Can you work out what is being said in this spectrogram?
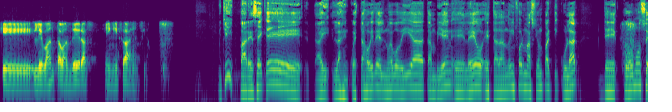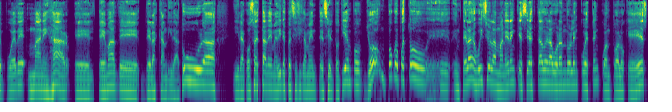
que levanta banderas en esa agencia. Sí, parece que hay las encuestas hoy del Nuevo Día también, eh, Leo, está dando información particular de cómo se puede manejar el tema de, de las candidaturas y la cosa está de medir específicamente cierto tiempo. Yo un poco he puesto eh, en tela de juicio la manera en que se ha estado elaborando la encuesta en cuanto a lo que es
